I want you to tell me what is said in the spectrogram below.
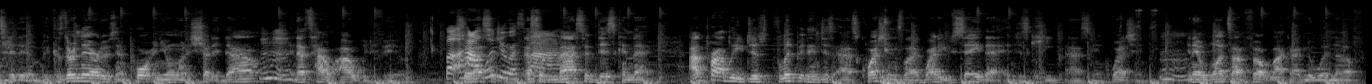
to them because their narrative is important. You don't want to shut it down, and that's how I would feel. But how that's would a- you respond? That's a massive disconnect. I'd probably just flip it and just ask questions like, "Why do you say that?" and just keep asking questions. Mm-hmm. And then once I felt like I knew enough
